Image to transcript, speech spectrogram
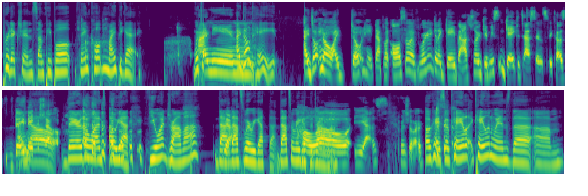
predictions some people think colton might be gay which I mean, I don't hate I don't know. I don't hate that, but also if we're gonna get a gay bachelor, give me some gay contestants because they I make a know. show. They're the ones. Oh yeah. if you want drama, that Yeah. that's where we get that. That's where we get the drama. Hello, yes, for sure. Okay, so Kay- Caelynn wins the um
